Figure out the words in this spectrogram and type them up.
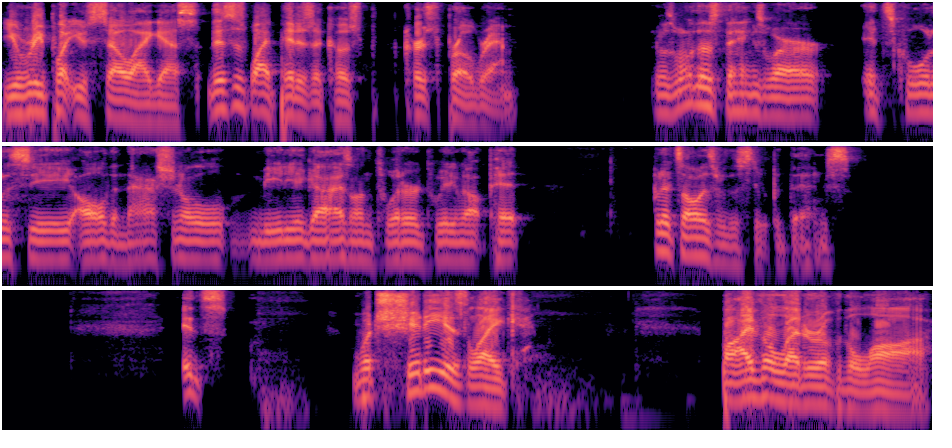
You reap what you sow, I guess. This is why Pitt is a cursed, cursed program. It was one of those things where it's cool to see all the national media guys on Twitter tweeting about Pitt, but it's always for the stupid things. It's what's shitty is like by the letter of the law.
